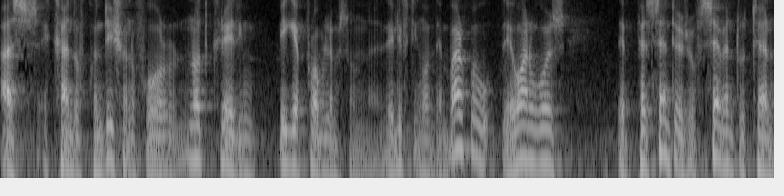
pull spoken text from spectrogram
as a kind of condition for not creating bigger problems on the lifting of the embargo. The one was the percentage of 7 to 10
